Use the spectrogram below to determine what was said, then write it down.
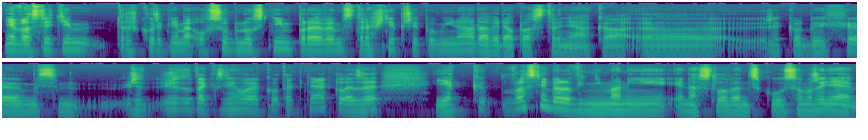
Mě vlastně tím trošku, řekněme, osobnostním projevem strašně připomíná Davida Pastrňáka. E, řekl bych, eh, myslím, že, že to tak z něho jako tak nějak leze. Jak vlastně byl vnímaný i na Slovensku? Samozřejmě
